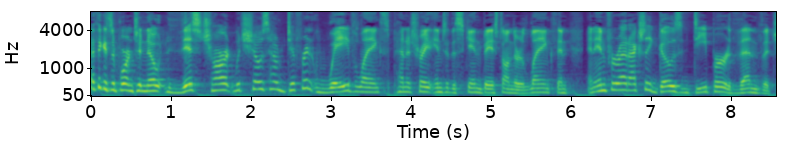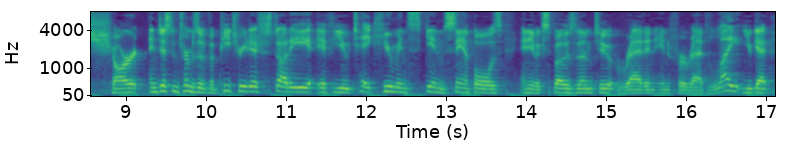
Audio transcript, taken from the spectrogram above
I think it's important to note this chart, which shows how different wavelengths penetrate into the skin based on their length, and, and infrared actually goes deeper than the chart. And just in terms of a petri dish study, if you take human skin samples and you expose them to red and infrared light, you get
